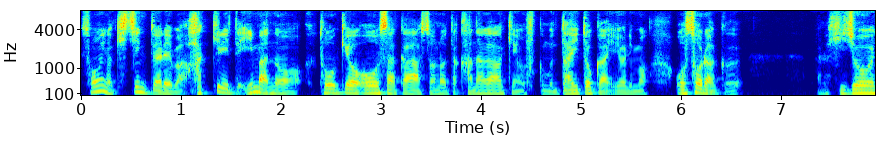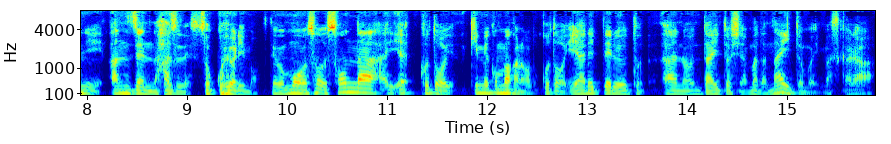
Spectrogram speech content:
そういうのきちんとやれば、はっきり言って今の東京、大阪、その他神奈川県を含む大都会よりも、おそらく非常に安全なはずです、そこよりも。でももうそそんなことを、きめ細かなことをやれてるあの大都市はまだないと思いますから、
